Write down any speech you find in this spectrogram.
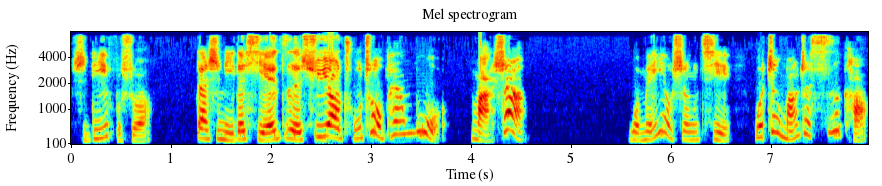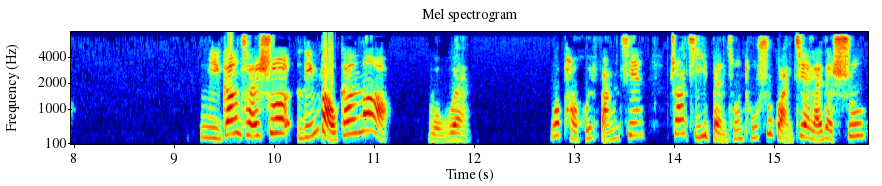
史蒂夫说：“但是你的鞋子需要除臭喷雾，马上。”我没有生气，我正忙着思考。你刚才说灵宝干酪？我问。我跑回房间，抓起一本从图书馆借来的书。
